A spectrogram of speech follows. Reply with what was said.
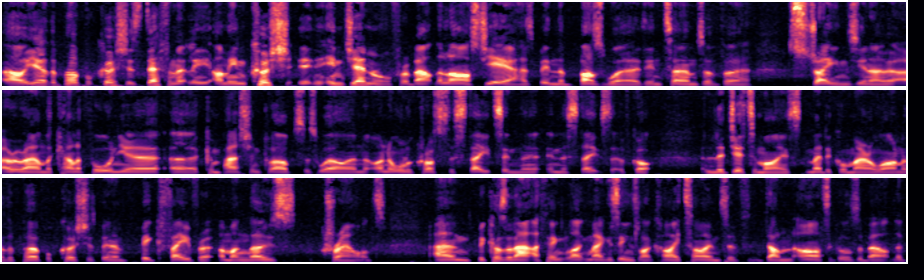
Oh yeah, the purple Kush is definitely. I mean, Kush in, in general for about the last year has been the buzzword in terms of uh, strains. You know, around the California uh, compassion clubs as well, and, and all across the states in the in the states that have got legitimized medical marijuana. The purple Kush has been a big favourite among those crowds. And because of that, I think like magazines like High Times have done articles about the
